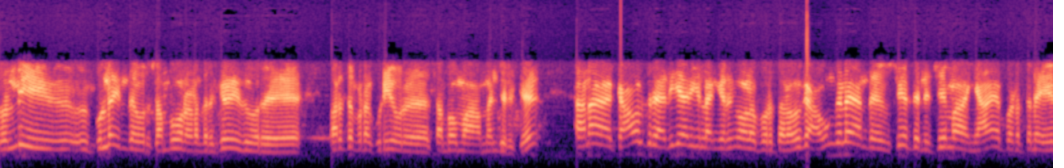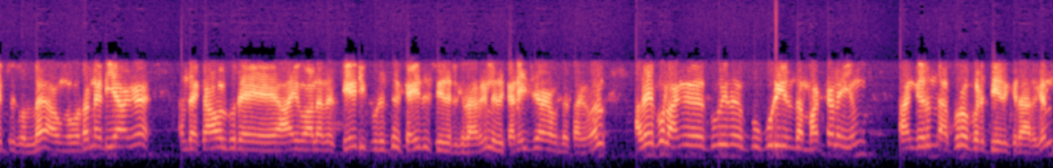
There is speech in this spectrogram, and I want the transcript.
சொல்லிக்குள்ள இந்த ஒரு சம்பவம் நடந்திருக்கு. இது ஒரு வருத்தப்படக்கூடிய ஒரு சம்பவமா அமைஞ்சிருக்கு. ஆனா காவல்துறை அதிகாரிகள் அங்க இருக்கவங்களை பொறுத்த அளவுக்கு அவங்களே அந்த விஷயத்தை நிச்சயமா நியாயப்படுத்தல ஏற்றுக்கொள்ள அவங்க உடனடியாக அந்த காவல்துறை ஆய்வாளரை தேடி பிடித்து கைது செய்திருக்கிறார்கள். இது கடைசியாக வந்த தகவல். அதே போல் அங்கு கூடியிருந்த மக்களையும் அங்கிருந்து அப்புறப்படுத்தி இருக்கிறார்கள்.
